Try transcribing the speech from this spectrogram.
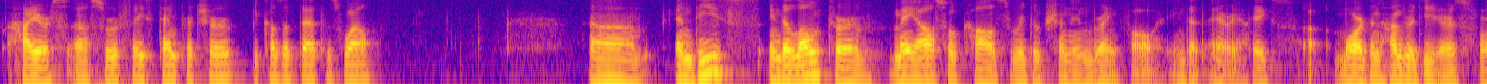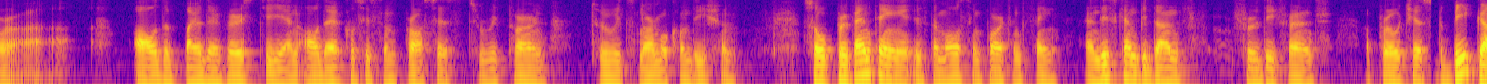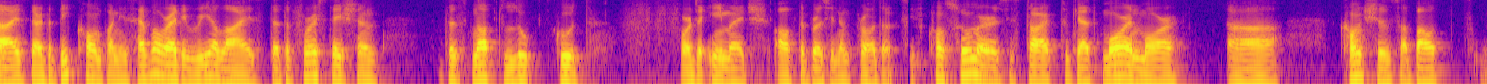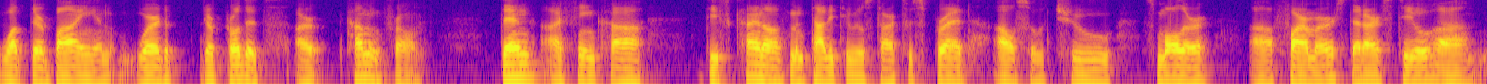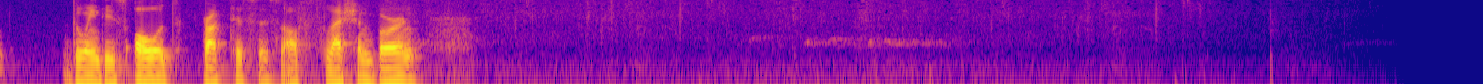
higher uh, surface temperature because of that as well. Um, and these, in the long term, may also cause reduction in rainfall in that area. It takes uh, more than 100 years for uh, all the biodiversity and all the ecosystem process to return to its normal condition. So preventing is the most important thing, and this can be done through different approaches. The big guys there, the big companies, have already realized that deforestation does not look good for the image of the Brazilian products. If consumers start to get more and more uh, conscious about what they're buying and where the, their products are coming from, then I think uh, this kind of mentality will start to spread also to smaller uh, farmers that are still um, doing these old practices of slash and burn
